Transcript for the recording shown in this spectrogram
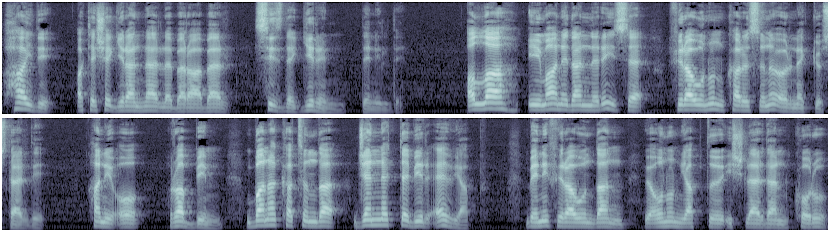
haydi ateşe girenlerle beraber siz de girin denildi. Allah iman edenleri ise Firavun'un karısını örnek gösterdi. Hani o Rabbim bana katında cennette bir ev yap. Beni Firavundan ve onun yaptığı işlerden koru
